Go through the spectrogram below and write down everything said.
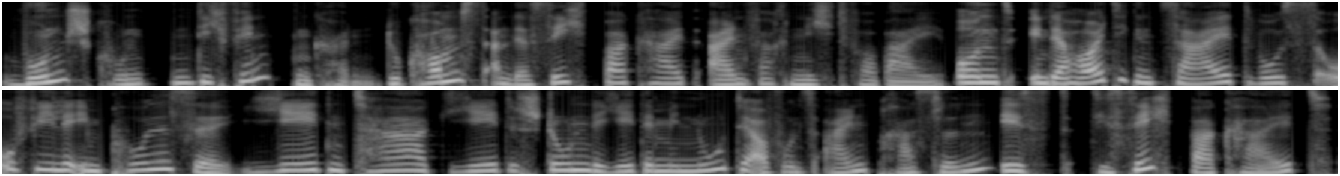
Wunschkunden dich finden können. Du kommst an der Sichtbarkeit einfach nicht vorbei. Und in der heutigen Zeit, wo so viele Impulse jeden Tag, jede Stunde, jede Minute auf uns einprasseln, ist die Sichtbarkeit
